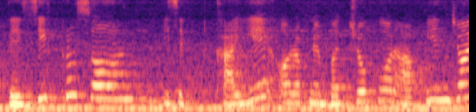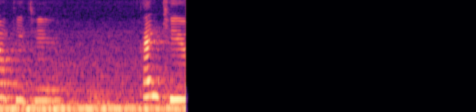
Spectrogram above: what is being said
देसी क्रूसॉन इसे खाइए और अपने बच्चों को और आप भी इंजॉय कीजिए। Thank you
